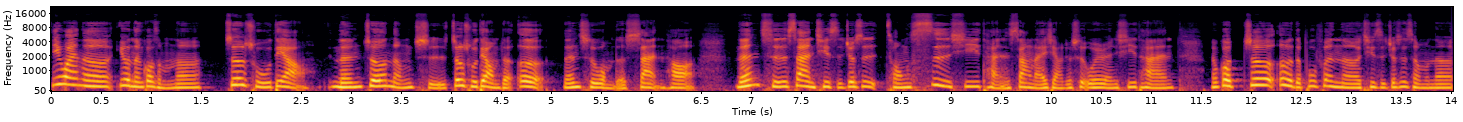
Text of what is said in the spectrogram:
另外呢又能够什么呢？遮除掉能遮能持，遮除掉我们的恶，能持我们的善，哈，人慈善其实就是从四悉檀上来讲，就是为人悉檀，能够遮恶的部分呢，其实就是什么呢？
